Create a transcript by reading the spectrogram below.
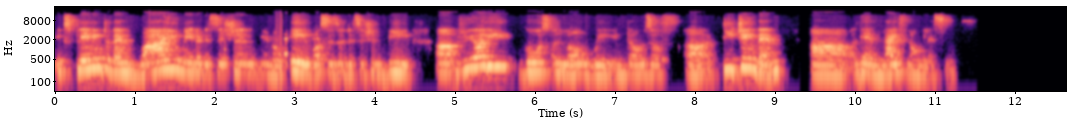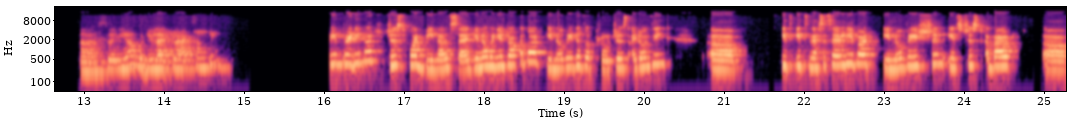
explaining to them why you made a decision you know a versus a decision b uh, really goes a long way in terms of uh, teaching them uh, again lifelong lessons. Uh, sonia would you like to add something mean, pretty much just what Binal said. You know, when you talk about innovative approaches, I don't think uh, it, it's necessarily about innovation. It's just about uh,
